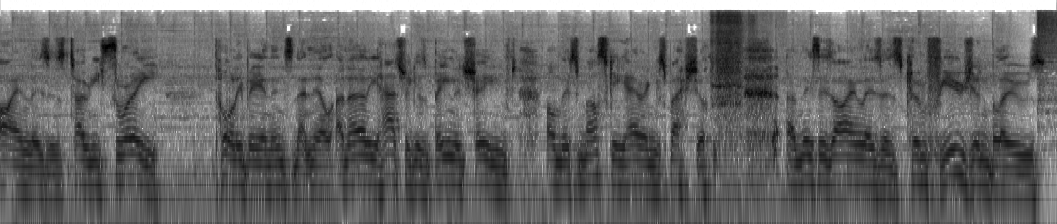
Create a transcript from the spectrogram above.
Iron Lizards. Tony 3. Paulie B and Internet Nil. An early hat trick has been achieved on this Musky Herring special. and this is Iron Lizards Confusion Blues.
